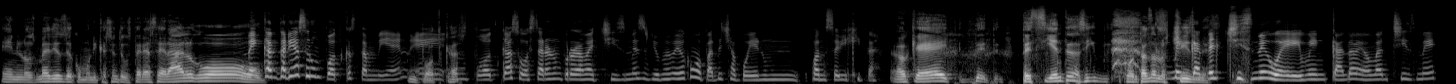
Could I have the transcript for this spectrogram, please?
en los medios de comunicación? ¿Te gustaría hacer algo? Me encantaría hacer un podcast también. ¿Un eh, podcast? un podcast o estar en un programa de chismes. Yo me veo como Pati Chapoy en un... cuando esté viejita. Ok, te, te- te sientes así contando los me chismes. encanta el chisme, güey. Me encanta, me llama el chisme.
